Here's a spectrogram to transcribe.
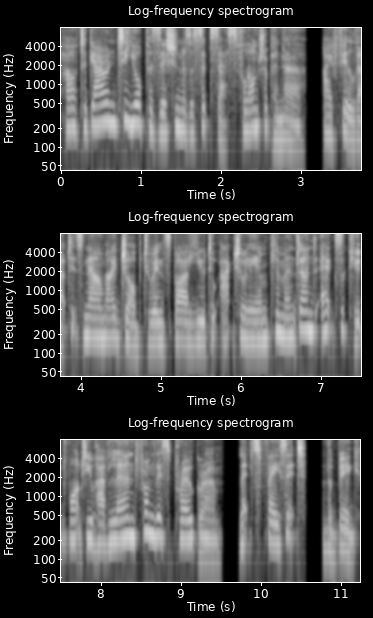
How to guarantee your position as a successful entrepreneur. I feel that it's now my job to inspire you to actually implement and execute what you have learned from this program. Let's face it, the big,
